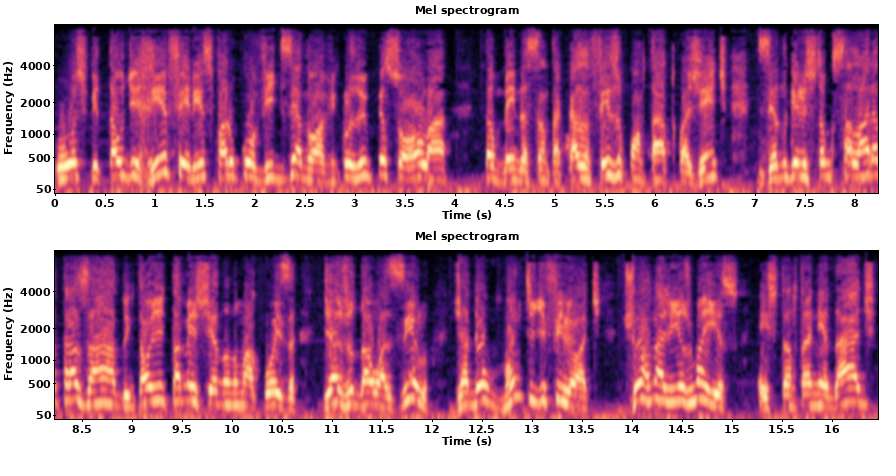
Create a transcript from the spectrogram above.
o hospital de referência para o Covid-19. Inclusive o pessoal lá também da Santa Casa fez o contato com a gente, dizendo que eles estão com salário atrasado. Então a gente está mexendo numa coisa de ajudar o asilo, já deu um monte de filhote. Jornalismo é isso, é instantaneidade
